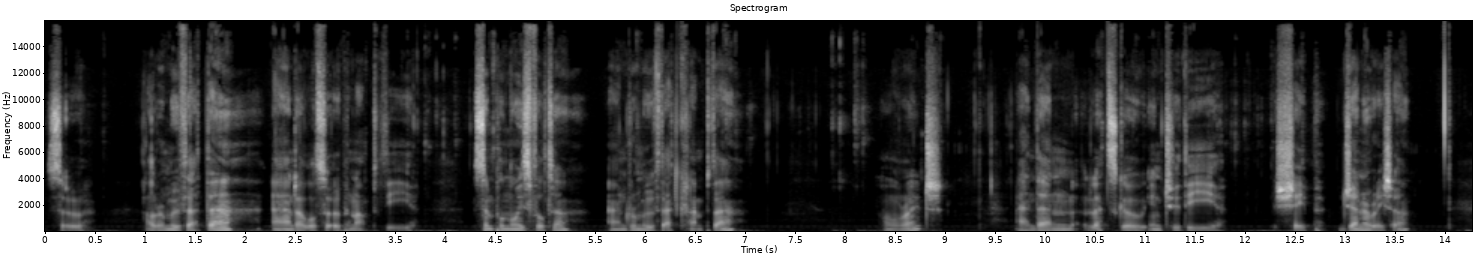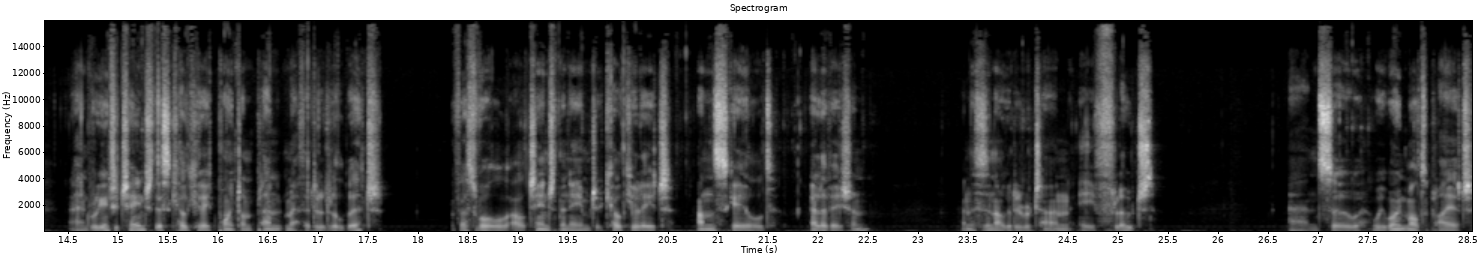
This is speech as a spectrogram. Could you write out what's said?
So I'll remove that there, and I'll also open up the simple noise filter and remove that clamp there. All right. And then let's go into the shape generator. And we're going to change this calculate point on planet method a little bit. First of all, I'll change the name to calculate unscaled elevation. And this is now going to return a float. And so we won't multiply it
